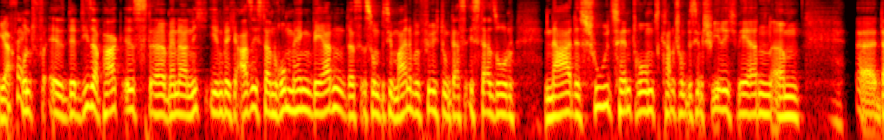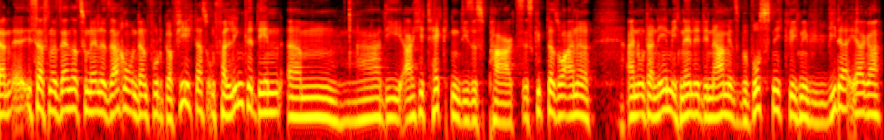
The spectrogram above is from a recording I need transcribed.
Ja, Perfekt. und äh, dieser Park ist, äh, wenn da nicht irgendwelche Assis dann rumhängen werden, das ist so ein bisschen meine Befürchtung, das ist da so nahe des Schulzentrums, kann schon ein bisschen schwierig werden. Ähm, äh, dann äh, ist das eine sensationelle Sache und dann fotografiere ich das und verlinke den ähm, ah, die Architekten dieses Parks. Es gibt da so eine ein Unternehmen, ich nenne den Namen jetzt bewusst nicht, kriege ich nämlich wieder Ärger.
